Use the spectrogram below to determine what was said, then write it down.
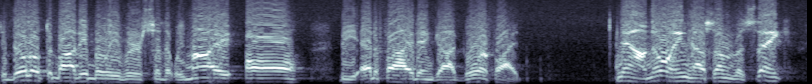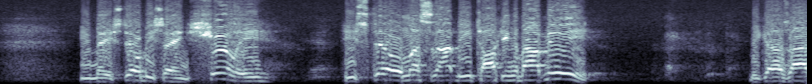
to build up the body of believers so that we might all be edified and God glorified. Now, knowing how some of us think, you may still be saying, surely he still must not be talking about me because I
